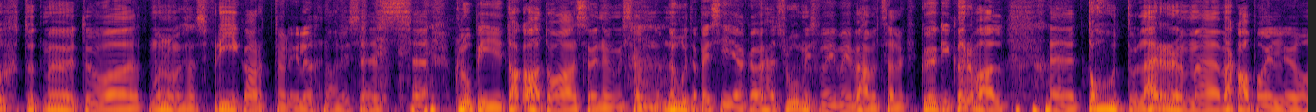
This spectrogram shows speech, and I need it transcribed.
õhtud mööduvad mõnusas friikartulilõhnalises klubi tagatoas, on ju, mis on nõudepesijaga ühes ruumis või, või vähemalt seal köögi kõrval, tohutu lärm, väga palju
